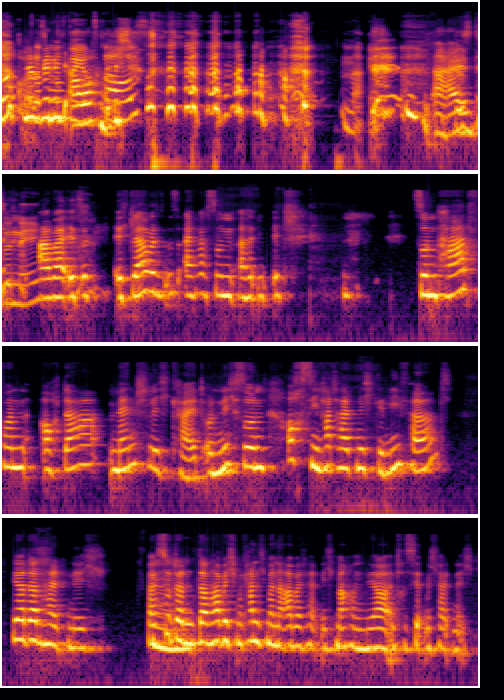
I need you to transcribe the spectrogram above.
So oh, bin ich auch nicht. Nein. Nein. Aber es, ich glaube, das ist einfach so ein, äh, so ein Part von auch da Menschlichkeit und nicht so ein, ach, sie hat halt nicht geliefert. Ja, dann halt nicht. Weißt mhm. du, dann, dann habe ich, kann ich meine Arbeit halt nicht machen. Ja, interessiert mich halt nicht.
